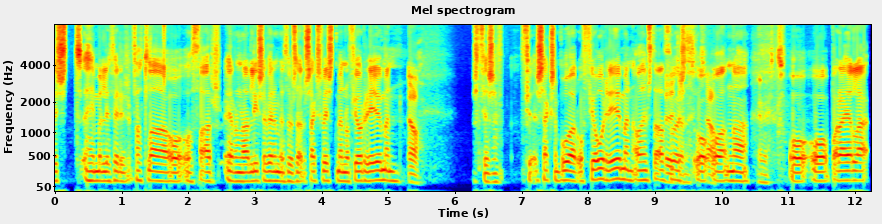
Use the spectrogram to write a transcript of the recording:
vist heimili fyrir fallaða og, og þar er hún að lýsa fyrir mér, þú veist, það eru sex vistmenn og fjóri yfirmenn. Sex sem búðar og fjóri yfirmenn á þeim stað þú veist, og, og, og, Einmitt. og, og bara eiginlega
